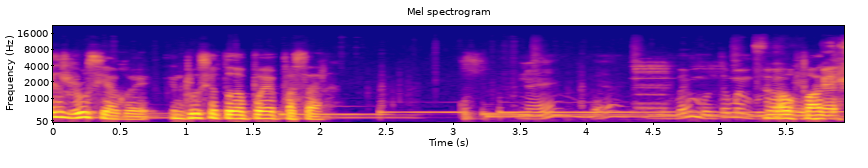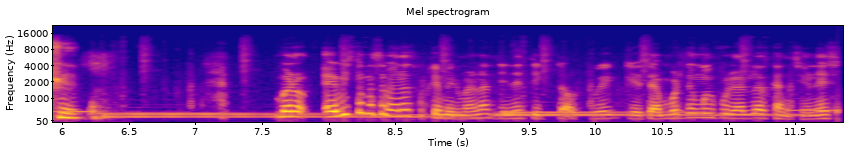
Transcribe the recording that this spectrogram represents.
es Rusia, güey. En Rusia todo puede pasar. Oh, fuck. Bueno, he visto más o menos porque mi hermana tiene TikTok, güey, que se han vuelto muy populares las canciones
